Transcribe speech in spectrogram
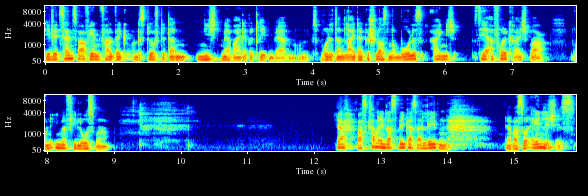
die Lizenz war auf jeden Fall weg und es durfte dann nicht mehr weiter betrieben werden und wurde dann leider geschlossen, obwohl es eigentlich sehr erfolgreich war und immer viel los war. Ja, was kann man in Las Vegas erleben? Ja, was so ähnlich ist.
